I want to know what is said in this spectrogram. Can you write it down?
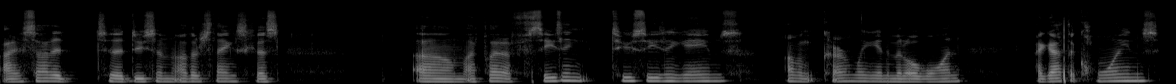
I decided to do some other things because um, I played a season, two season games. I'm currently in the middle of one. I got the coins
